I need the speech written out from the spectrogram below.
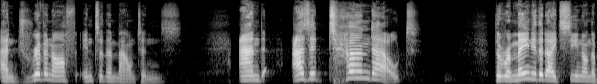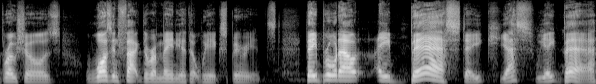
and driven off into the mountains. And as it turned out, the Romania that I'd seen on the brochures was, in fact, the Romania that we experienced. They brought out a bear steak. Yes, we ate bear.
